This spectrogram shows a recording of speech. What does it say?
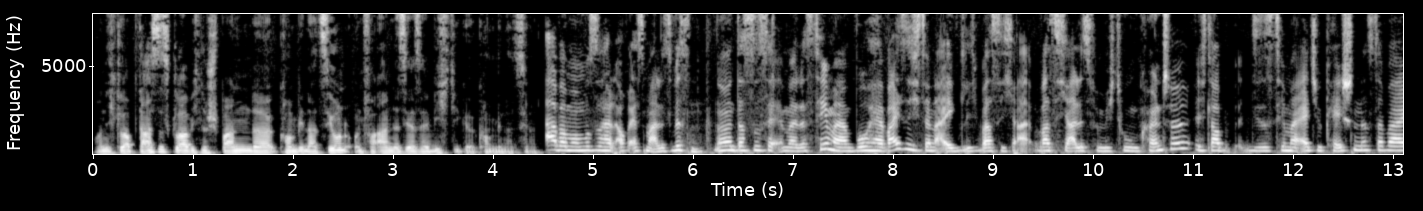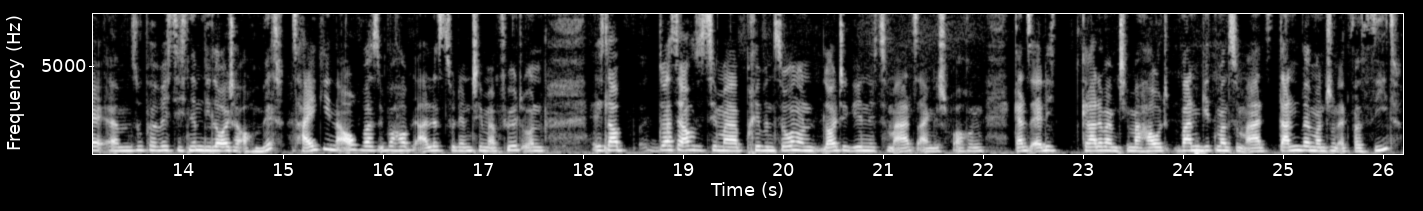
Und ich glaube, das ist, glaube ich, eine spannende Kombination und vor allem eine sehr, sehr wichtige Kombination. Aber man muss halt auch erstmal alles wissen. Ne? Das ist ja immer das Thema. Woher weiß ich denn eigentlich, was ich, was ich alles für mich tun könnte? Ich glaube, dieses Thema Education ist dabei ähm, super wichtig. Nimm die Leute auch mit. Zeig ihnen auch, was überhaupt alles zu dem Thema führt. Und ich glaube, du hast ja auch das Thema Prävention und Leute gehen nicht zum Arzt angesprochen. Ganz ehrlich, gerade beim Thema Haut, wann geht man zum Arzt? Dann, wenn man schon etwas sieht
